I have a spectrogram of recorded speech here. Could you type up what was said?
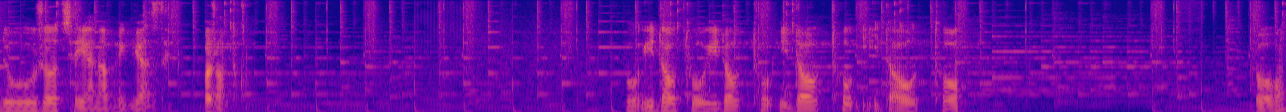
Dużo cyjanowych gwiazdek. W porządku. Tu idą, tu idą, tu idą, tu idą, tu. Tu.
